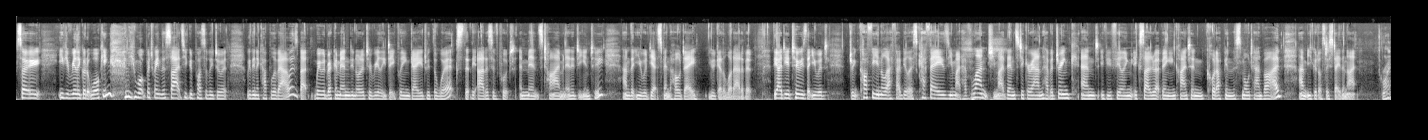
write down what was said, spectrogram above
So, if you're really good at walking and you walk between the sites, you could possibly do it within a couple of hours. But we would recommend, in order to really deeply engage with the works that the artists have put immense time and energy into, um, that you would yet spend the whole day. You would get a lot out of it. The idea too is that you would drink coffee in all our fabulous cafes. You might have lunch. You might then stick around and have a drink. And if you're feeling excited about being in Kyneton, caught up in the small town vibe, um, you could also stay the night. great.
